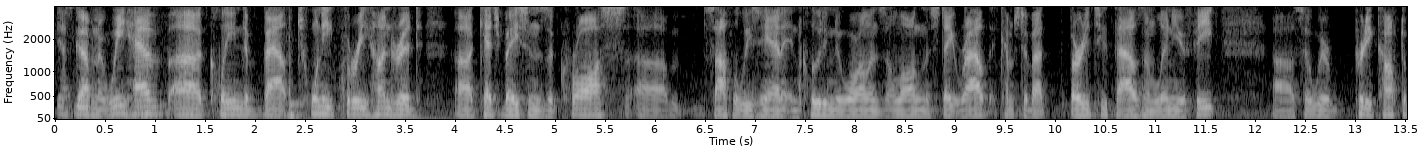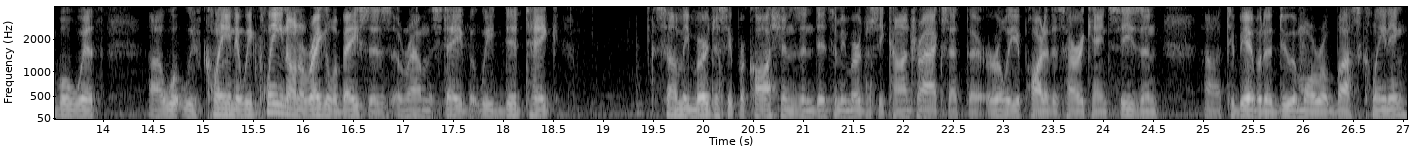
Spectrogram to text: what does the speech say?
Yes, Governor, we have uh, cleaned about 2,300 uh, catch basins across um, South Louisiana, including New Orleans, along the state route that comes to about 32,000 linear feet. Uh, So we're pretty comfortable with uh, what we've cleaned, and we clean on a regular basis around the state, but we did take some emergency precautions and did some emergency contracts at the earlier part of this hurricane season uh, to be able to do a more robust cleaning.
